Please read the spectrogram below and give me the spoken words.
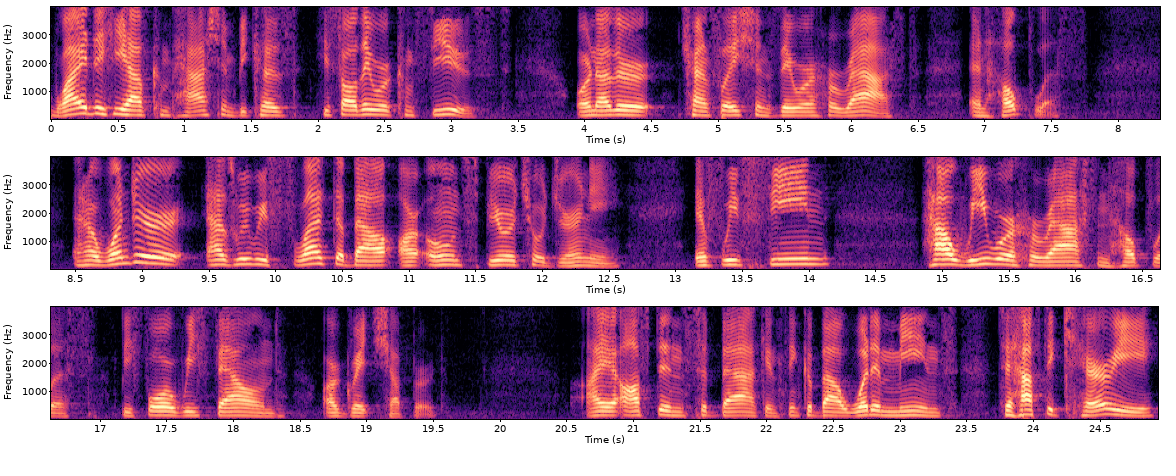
why did he have compassion? Because he saw they were confused. Or in other translations, they were harassed and helpless. And I wonder, as we reflect about our own spiritual journey, if we've seen how we were harassed and helpless before we found our great shepherd. I often sit back and think about what it means to have to carry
